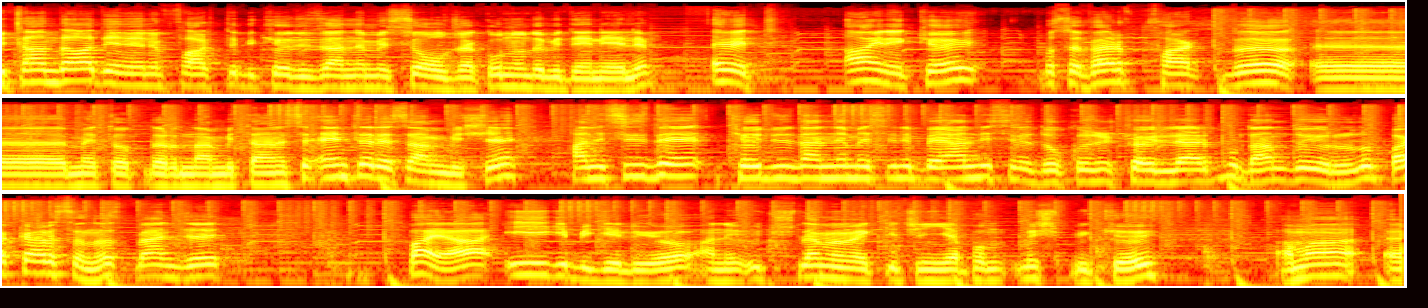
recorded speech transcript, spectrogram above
Bir tane daha deneyelim farklı bir köy düzenlemesi olacak onu da bir deneyelim. Evet aynı köy bu sefer farklı e, metotlarından bir tanesi. Enteresan bir şey. Hani siz de köy düzenlemesini beğendiyseniz 9. köylüler buradan duyurulup bakarsanız bence bayağı iyi gibi geliyor. Hani üçlememek için yapılmış bir köy. Ama e,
